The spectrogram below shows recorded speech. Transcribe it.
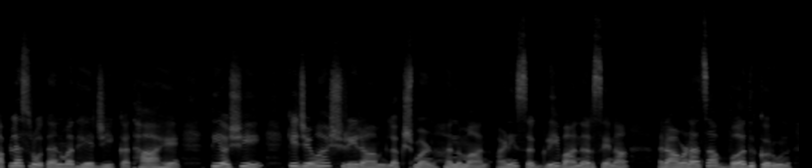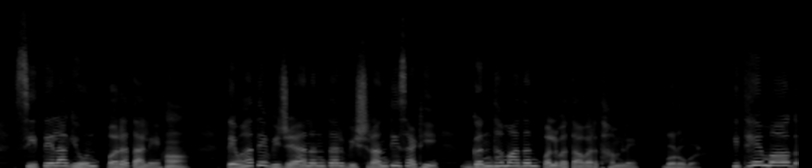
आपल्या श्रोत्यांमध्ये जी कथा आहे ती अशी की जेव्हा श्रीराम लक्ष्मण हनुमान आणि सगळी वानरसेना रावणाचा वध करून सीतेला घेऊन परत आले हां. तेव्हा ते विजयानंतर विश्रांतीसाठी गंधमादन पर्वतावर थांबले. बरोबर. तिथे मग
